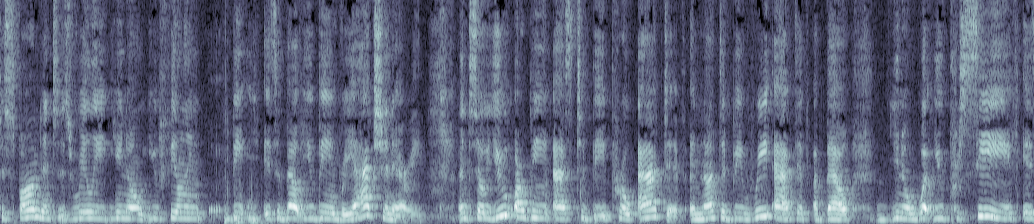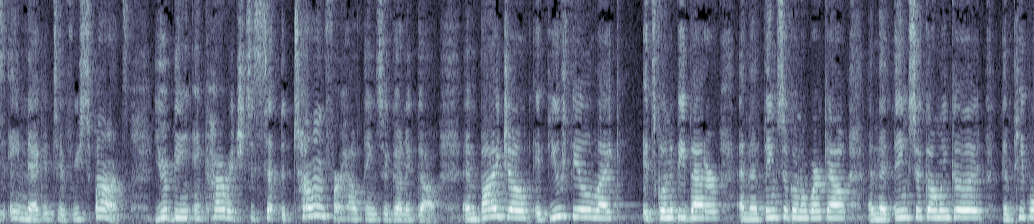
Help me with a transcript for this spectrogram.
despondent is really you know you feeling be, it's about you being reactionary. And so you are being asked to be proactive and not to be reactive about you know what you perceive is a negative response. You're being encouraged to set the tone for how things are going to go. And by job if you feel like it's going to be better and that things are going to work out and that things are going good, then people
